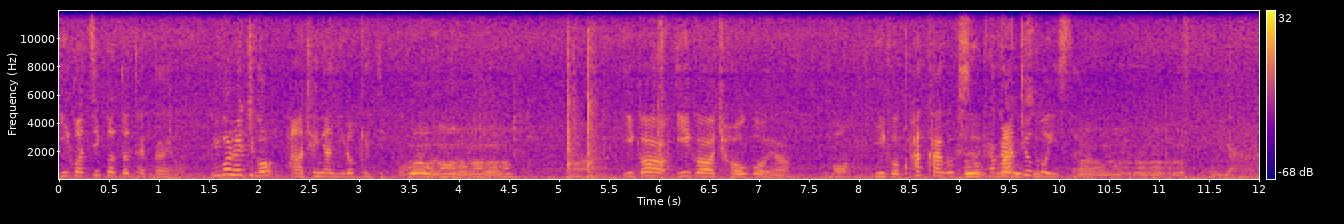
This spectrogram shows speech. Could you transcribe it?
이거 찍어도 될까요? 이걸 왜 찍어? 아 그냥 이렇게 찍고. 응 응 응 이거 이거 저거요. 뭐? 이거 팥칼국수 응. 놔두고 있어요. 응응응응 뭐야?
